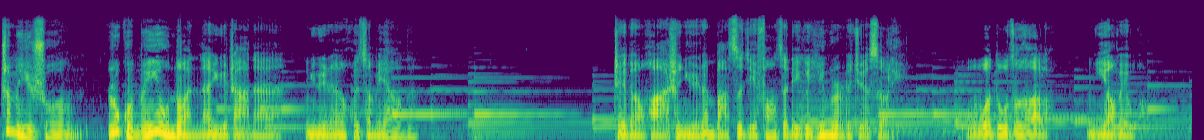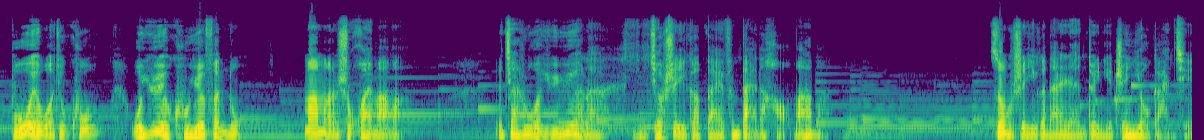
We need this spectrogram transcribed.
这么一说，如果没有暖男与渣男，女人会怎么样呢？这段话是女人把自己放在了一个婴儿的角色里。我肚子饿了，你要喂我，不喂我就哭，我越哭越愤怒。妈妈是坏妈妈。假如我愉悦了，你就是一个百分百的好妈妈。纵使一个男人对你真有感情，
